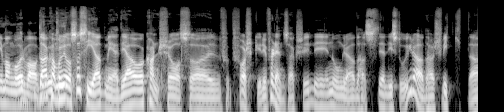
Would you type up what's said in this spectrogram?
i mange år var vi Da kan man jo også si at media, og kanskje også forskere for den saks skyld, i, noen grad har, i stor grad har svikta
